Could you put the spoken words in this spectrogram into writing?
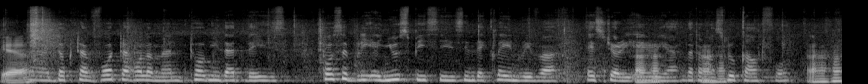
Ja. uh, Dr. Vota Holloman, told me that there is possibly a new species in the Klein River estuary uh-huh. area that I must uh-huh. look out for. Uh-huh.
